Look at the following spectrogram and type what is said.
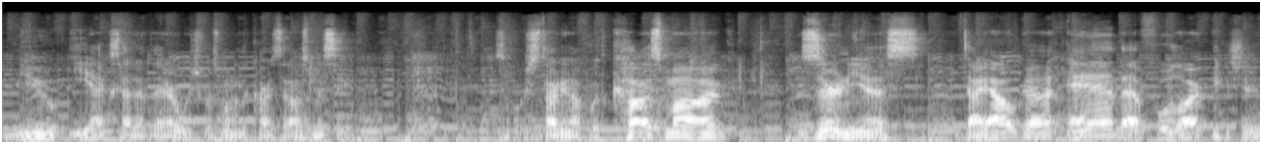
Mew EX out of there, which was one of the cards that I was missing. So we're starting off with Cosmog, Xerneas, Dialga, and that full art Pikachu.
